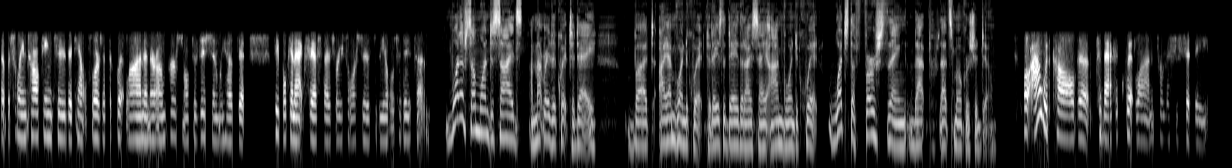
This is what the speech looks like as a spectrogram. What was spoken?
But between talking to the counselors at the Quit Line and their own personal physician, we hope that people can access those resources to be able to do so. What if someone decides I'm not ready to quit today? but I am going to quit. Today's the day that I say I'm going to quit. What's the first thing that that smoker should do? Well, I would call the tobacco quit line for Mississippi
